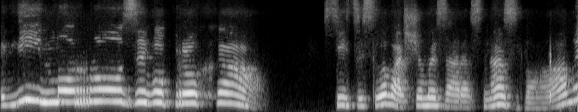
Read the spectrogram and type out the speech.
він морозиво прохав. Всі ці слова, що ми зараз назвали,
